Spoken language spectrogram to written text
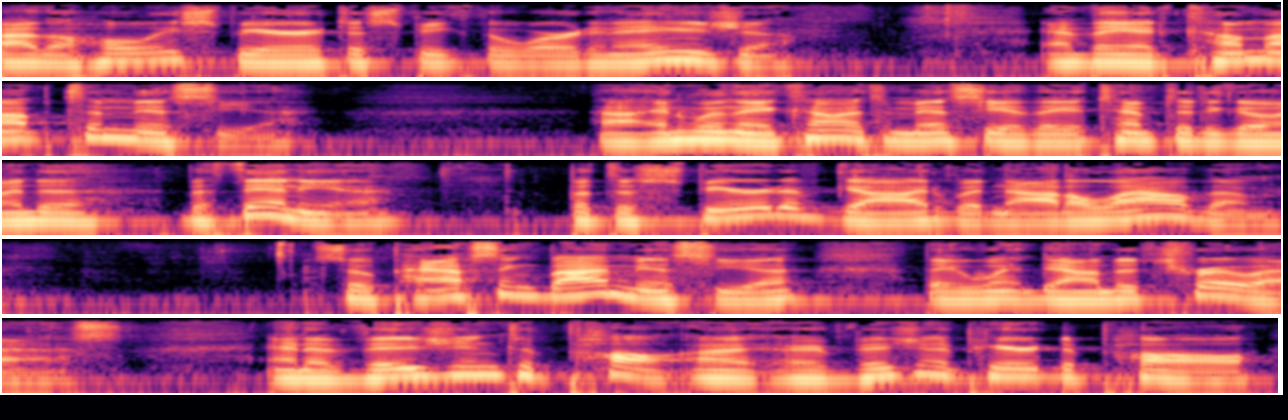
by the Holy Spirit to speak the word in Asia. And they had come up to Mysia. Uh, and when they had come up to Mysia, they attempted to go into Bithynia, but the Spirit of God would not allow them. So passing by Mysia, they went down to Troas. And a vision to Paul, uh, a vision appeared to Paul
